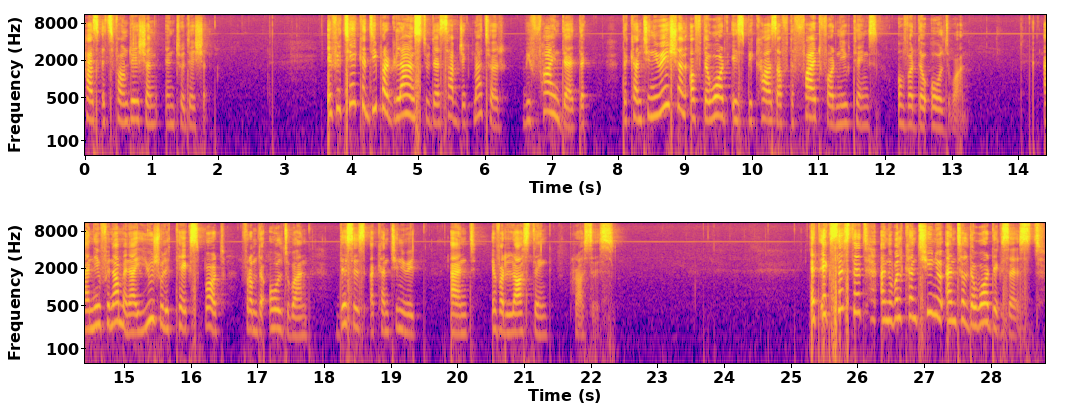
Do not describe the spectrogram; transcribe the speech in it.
has its foundation in tradition. If we take a deeper glance to the subject matter, we find that the, the continuation of the world is because of the fight for new things over the old one. A new phenomena usually takes birth from the old one. This is a continued and everlasting process. It existed and will continue until the world exists.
